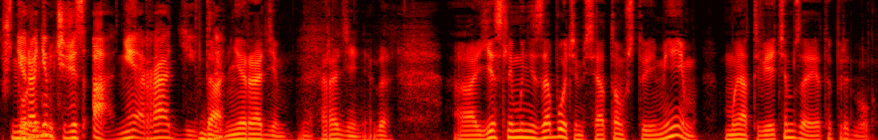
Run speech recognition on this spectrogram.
что... Не родим через А, не родим. Да, да? не родим. Родение, да. А если мы не заботимся о том, что имеем, мы ответим за это пред Богом.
